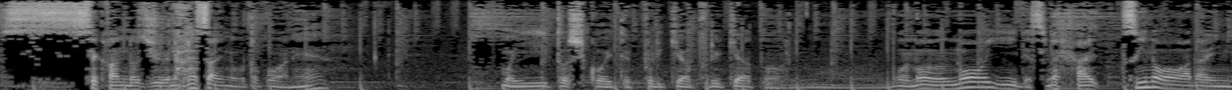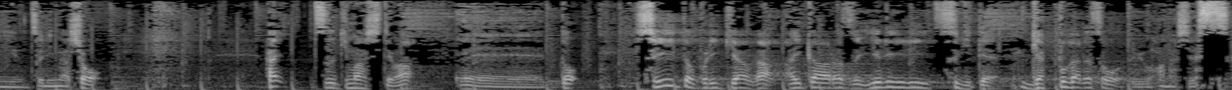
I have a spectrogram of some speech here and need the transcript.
セカンド17歳の男はねもういい年こいてプリキュアプリキュアともうもうもういいですね。はい。次の話題に移りましょう。はい。続きましてはえー、っとスイートプリキュアが相変わらずゆりゆりすぎてギャップが出そうというお話です。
